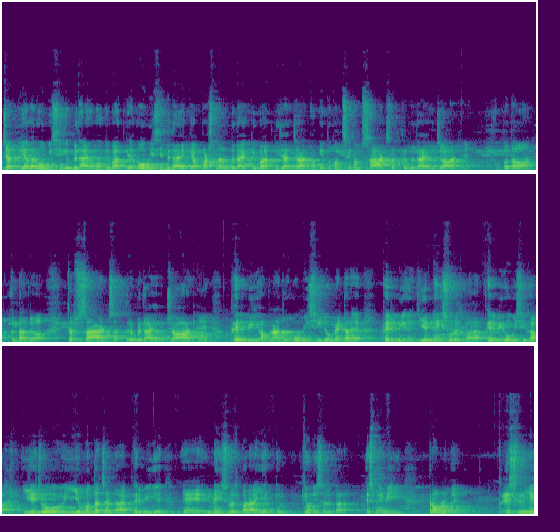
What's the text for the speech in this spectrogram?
जबकि अगर ओबीसी के विधायकों की बात किया ओबीसी विधायक या पर्सनल विधायक की बात की जाए, जाटों की तो कम से कम साठ, सत्तर विधायक जाट हैं। अब बताओ अंदाज लगाओ। जब साठ, सत्तर विधायक जाट हैं, फिर भी अपना जो ओबीसी जो मैटर है, फिर भी ये नहीं सुलझ पा रहा। फिर भी ओबीसी का ये जो, ये मुद्दा चल रहा है, फिर भी ये नहीं सुलझ पा रहा, ये क्यों नहीं सुलझ पा रहा? इसमें भी प्रॉब्लम है। तो इसलिए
